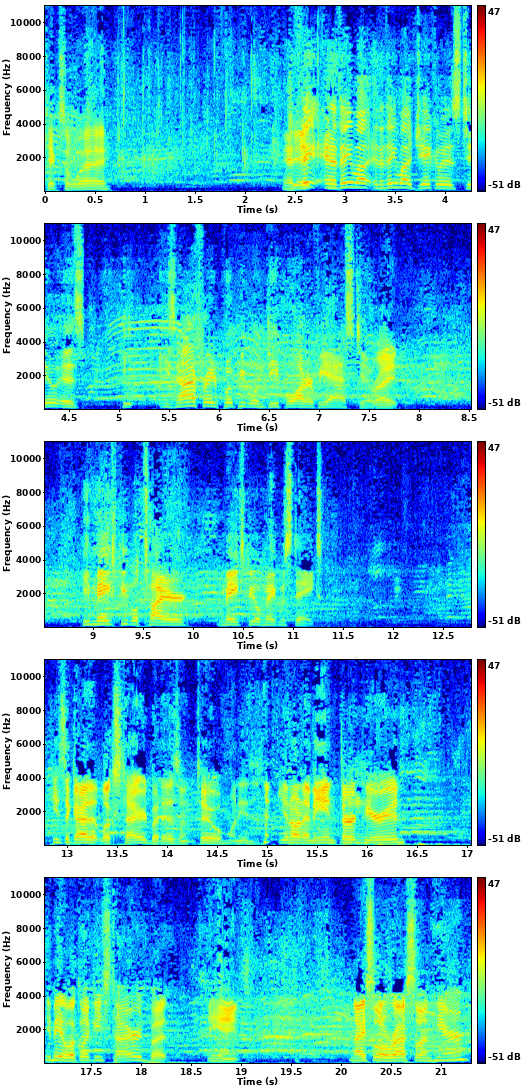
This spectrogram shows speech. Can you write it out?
Kicks away. And the, thing, and the thing about and the thing about Jacob is too is he, he's not afraid to put people in deep water if he has to. Right. He makes people tired, makes people make mistakes. He's a guy that looks tired but isn't too. When he, you know what I mean. 3rd Mhm. period, he may look like he's tired, but he ain't. Nice little wrestling here.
